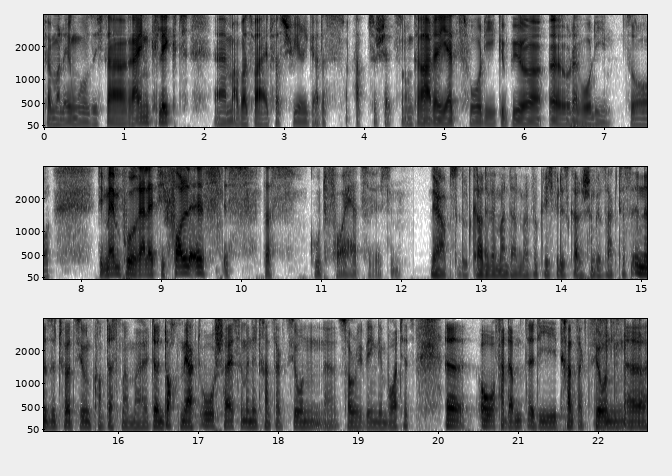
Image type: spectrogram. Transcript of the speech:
wenn man irgendwo sich da reinklickt. Ähm, aber es war etwas schwieriger, das abzuschätzen. Und gerade jetzt, wo die Gebühr äh, oder wo die so die Mempool relativ voll ist, ist das gut vorher zu wissen. Ja, absolut. Gerade wenn man dann mal wirklich, wie du es gerade schon gesagt hast, in eine Situation kommt, dass man mal dann doch merkt, oh, scheiße, meine Transaktion, äh, sorry wegen dem Wort jetzt, äh, oh, verdammt, äh, die Transaktion äh,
